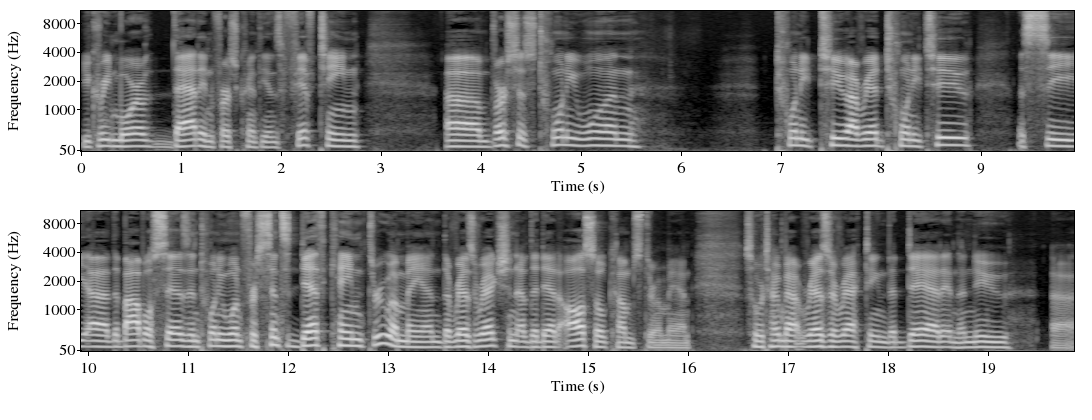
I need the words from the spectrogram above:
You can read more of that in 1 Corinthians 15, um, verses 21, 22. I read 22. Let's see, uh, the Bible says in 21 For since death came through a man, the resurrection of the dead also comes through a man. So we're talking about resurrecting the dead in the new uh,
